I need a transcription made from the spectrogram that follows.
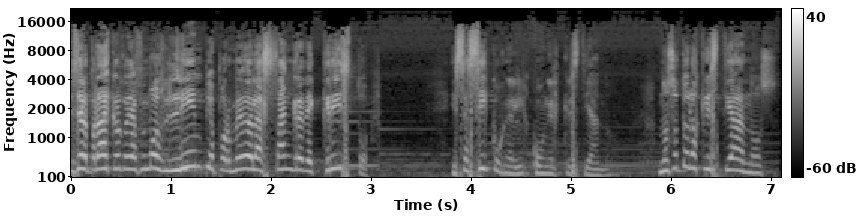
Dice la palabra que nosotros ya fuimos limpios por medio de la sangre de Cristo. Es así con el, con el cristiano. Nosotros los cristianos,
